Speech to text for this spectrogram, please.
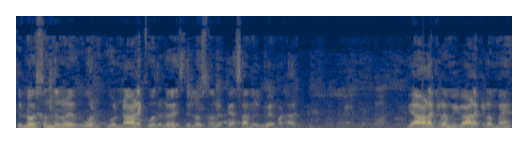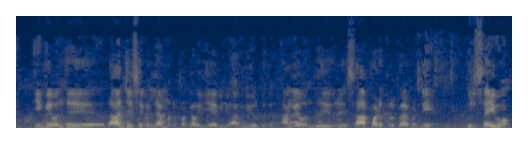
திருலோசந்திர ஒரு ஒரு நாளைக்கு ஒரு தடவை திருலோசந்திர பேசாமல் இருக்கவே மாட்டார். வியாழக்கிழமை வியாழக்கிழமை இங்கே வந்து ராஜேஷ கல்யாணம் பக்கம் ஏவி அமி இருக்குது அங்கே வந்து இவர் சாப்பாடு ப்ரிப்பேர் பண்ணி இவர் சைவம்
